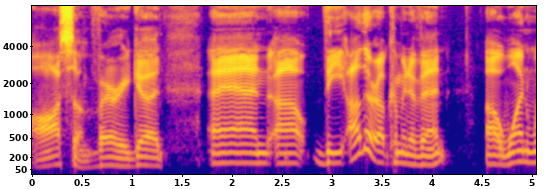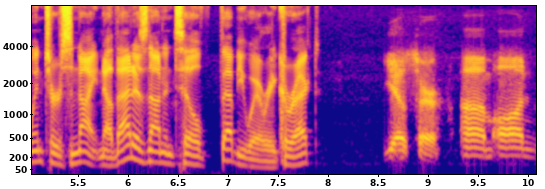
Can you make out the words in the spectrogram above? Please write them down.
Awesome, very good. And uh, the other upcoming event, uh, One Winter's Night. Now, that is not until February, correct? Yes, sir. Um, on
